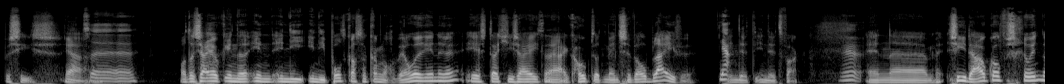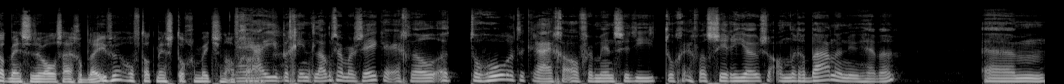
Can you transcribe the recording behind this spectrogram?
Precies. Ja. Dat, eh, Want dat zei ook in, de, in, in, die, in die podcast, dat kan ik nog wel herinneren, is dat je zei, nou, ik hoop dat mensen wel blijven Ja. in, dit, in dit vak. ja. En ehm, zie je daar ook wel verschil in? Dat mensen er wel zijn gebleven? Of dat mensen toch een beetje zijn Nou afgegaan? ja, je begint langzaam maar zeker echt wel het te horen te krijgen over mensen die toch echt wel serieuze andere banen nu hebben. Ehm,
